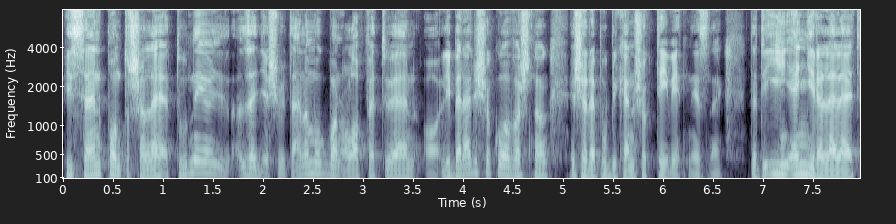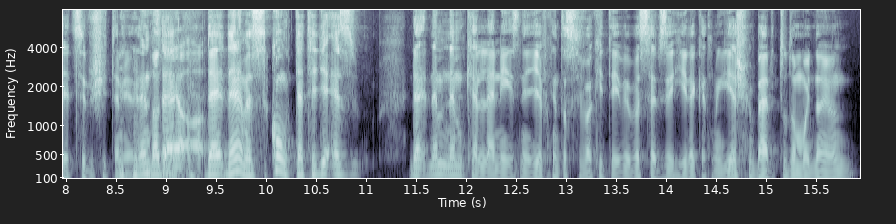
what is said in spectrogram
hiszen pontosan lehet tudni, hogy az Egyesült Államokban alapvetően a liberálisok olvasnak, és a republikánusok tévét néznek. Tehát így ennyire le lehet egyszerűsíteni a rendszer, de, a... de, de, nem, ez, tehát ez de nem, nem kell lenézni egyébként azt, hogy valaki tévébe szerzi híreket, meg ilyesmi, bár tudom, hogy nagyon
